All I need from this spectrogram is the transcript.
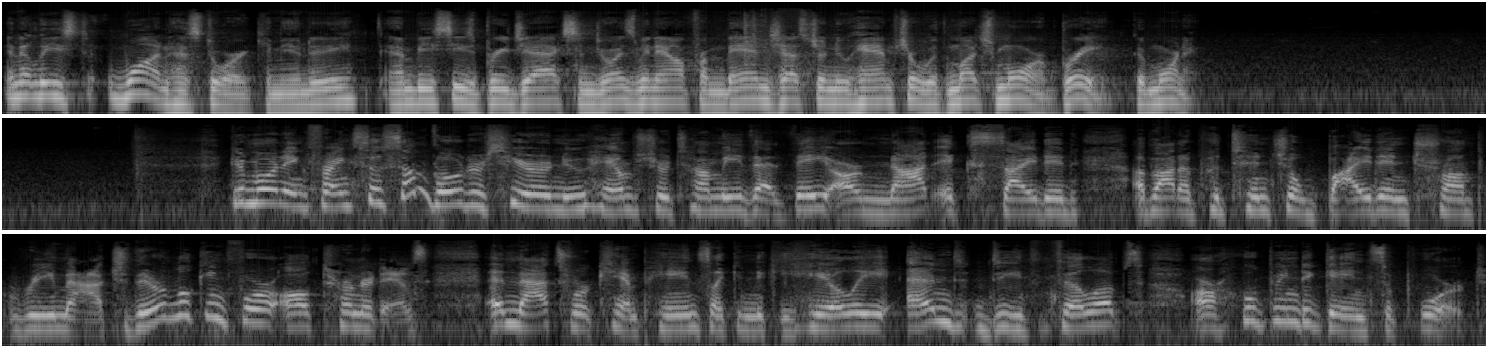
in at least one historic community. NBC's Bree Jackson joins me now from Manchester, New Hampshire, with much more. Bree, good morning. Good morning, Frank. So some voters here in New Hampshire tell me that they are not excited about a potential Biden Trump rematch. They're looking for alternatives. And that's where campaigns like Nikki Haley and Dean Phillips are hoping to gain support.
